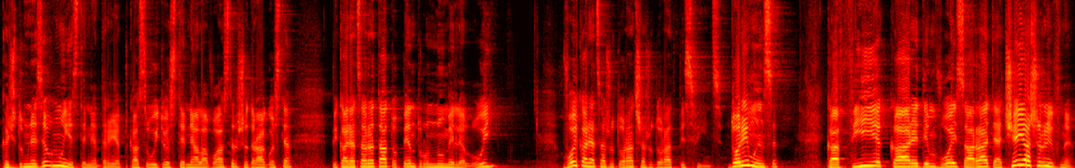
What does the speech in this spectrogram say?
căci Dumnezeu nu este nedrept ca să uite o steneala voastră și dragostea pe care ați arătat-o pentru numele Lui, voi care ați ajutorat și ajutorat pe Sfinți. Dorim însă ca fiecare din voi să arate aceeași râvnă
